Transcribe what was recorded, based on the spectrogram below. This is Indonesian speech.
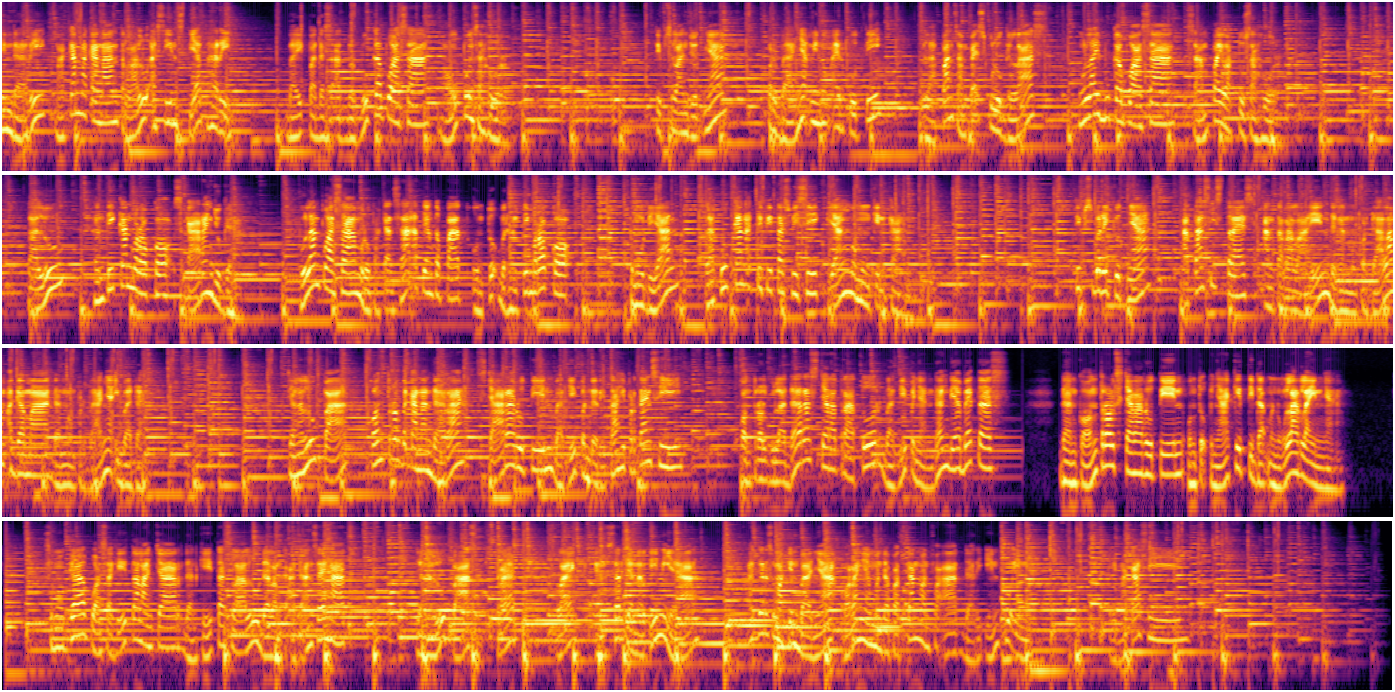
hindari makan makanan terlalu asin setiap hari, baik pada saat berbuka puasa maupun sahur. Tips selanjutnya, perbanyak minum air putih 8-10 gelas mulai buka puasa sampai waktu sahur. Lalu, hentikan merokok sekarang juga. Bulan puasa merupakan saat yang tepat untuk berhenti merokok. Kemudian, lakukan aktivitas fisik yang memungkinkan. Tips berikutnya, atasi stres antara lain dengan memperdalam agama dan memperbanyak ibadah. Jangan lupa kontrol tekanan darah secara rutin bagi penderita hipertensi. Kontrol gula darah secara teratur bagi penyandang diabetes. Dan kontrol secara rutin untuk penyakit tidak menular lainnya. Semoga puasa kita lancar dan kita selalu dalam keadaan sehat. Jangan lupa subscribe, like, and share channel ini ya agar semakin banyak orang yang mendapatkan manfaat dari info ini kasih.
